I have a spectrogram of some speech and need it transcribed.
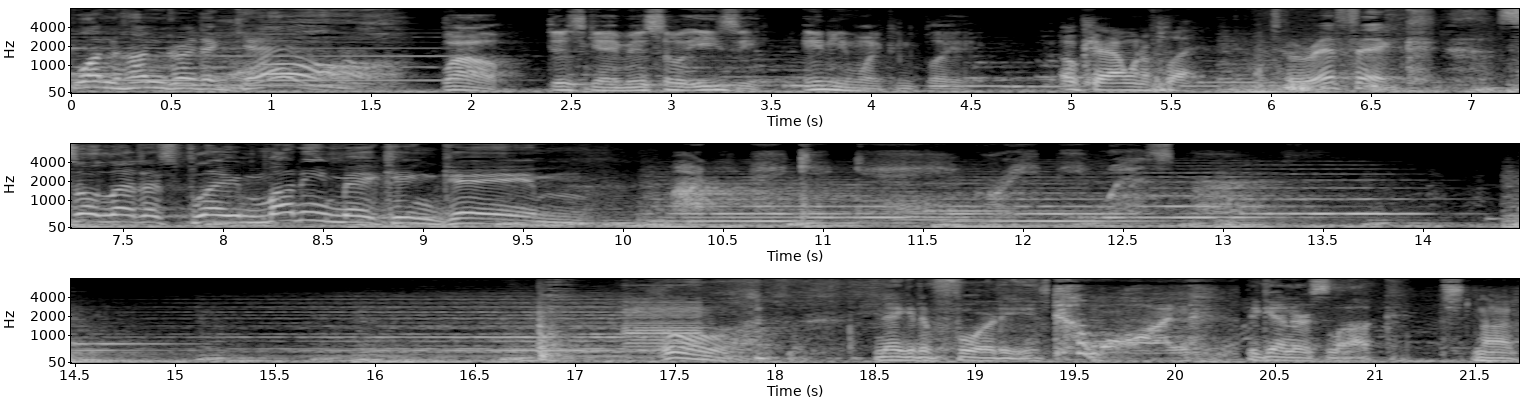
100 again. Wow, this game is so easy. Anyone can play it. Okay, I want to play. Terrific. So let us play money making game. Money making game, creepy whisper. Oh, negative 40. Come on. Beginner's luck. It's not.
